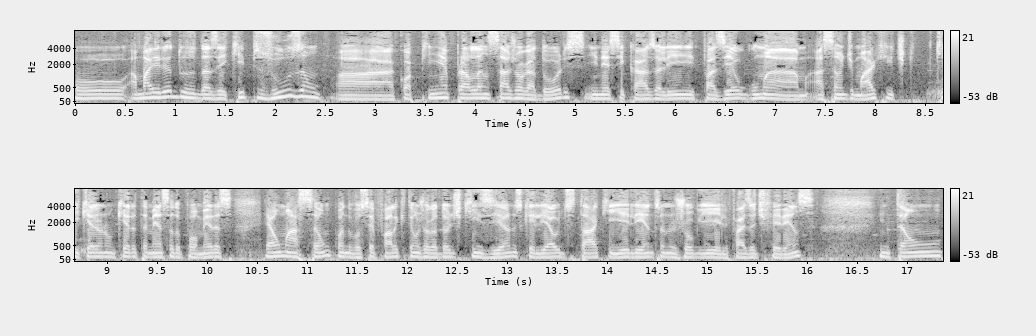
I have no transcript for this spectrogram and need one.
O, a maioria das equipes usam a copinha para lançar jogadores e nesse caso ali fazer alguma ação de marketing que queira ou não queira também essa do Palmeiras é uma ação quando você fala que tem um jogador de 15 anos que ele é o destaque e ele entra no jogo e ele faz a diferença. Então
